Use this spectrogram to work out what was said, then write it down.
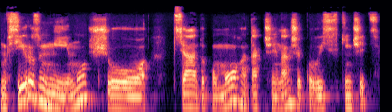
Ми всі розуміємо, що ця допомога так чи інакше колись скінчиться.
